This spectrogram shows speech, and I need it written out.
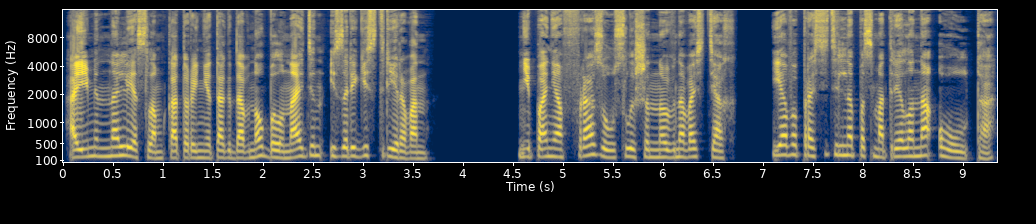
а именно Леслом, который не так давно был найден и зарегистрирован. Не поняв фразу, услышанную в новостях, я вопросительно посмотрела на Оулта.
